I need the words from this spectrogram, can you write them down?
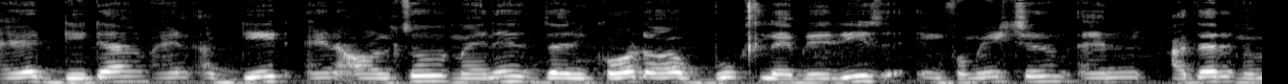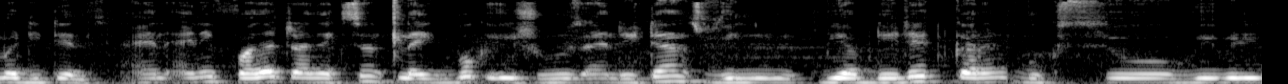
add data and update and also manage the record of books, libraries, information and other member details. And any further transactions like book issues and returns will be updated current books. So we will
